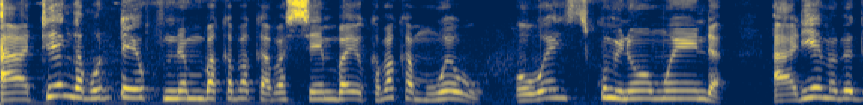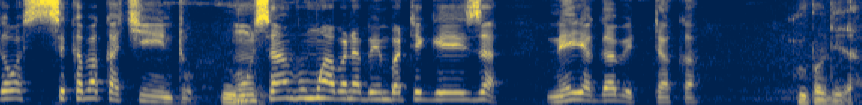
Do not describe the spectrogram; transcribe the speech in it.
ate nga buddeyo okutunira mu bakabaka abasembayo kabaka muwewu ow'ekumi n'omwenda ali emabega wa ssekabaka kintu. Mu nsanvu mu abana be mbategeeza naye yagaba ettaka. Mpulira.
